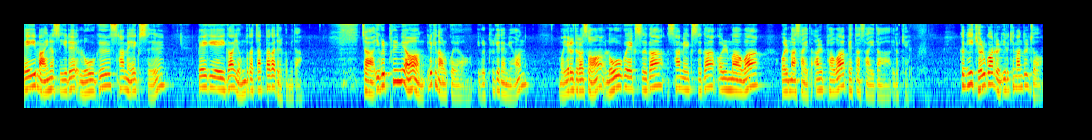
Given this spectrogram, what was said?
a 마이너스 1의 로그 3의 x 빼기 a가 0보다 작다가 될 겁니다. 자, 이걸 풀면 이렇게 나올 거예요. 이걸 풀게 되면 뭐 예를 들어서 로그 x가 3x가 얼마와 얼마 사이다. 알파와 베타 사이다. 이렇게. 그럼 이 결과를 이렇게 만들죠.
